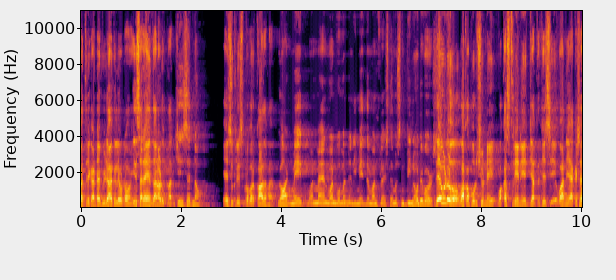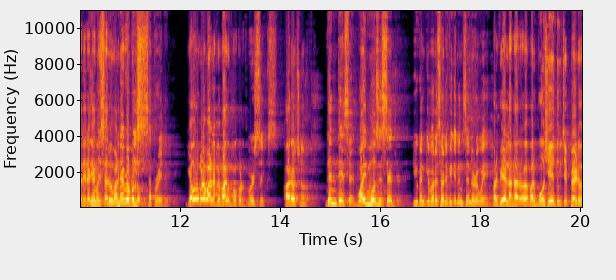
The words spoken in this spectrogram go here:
పత్రిక అంటే విడాకులు ఇవ్వడం ఇది సరైనదని అడుగుతున్నారు Jesus said, no. యేసుక్రీస్తు ప్రభు కాదన్నారు God made one man, one woman, and he made them one flesh. There must be no divorce. దేవుడు ఒక పురుషుణ్ణి ఒక స్త్రీని జత చేసి వారిని They ఏకశరీరంగా must చేశారు వాళ్ళని never be విడిపోకూడదు. separated. ఎవరు కూడా వాళ్ళని విభాగింపకూడదు Verse 6. ఆరో వచనంలో Then they said, why Moses said, you can give her certificate and send her away మరి వీళ్ళు అన్నారు మరి మోసే ఎందుకు చెప్పాడు?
